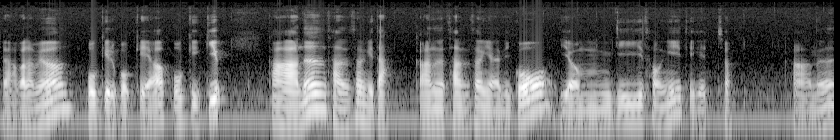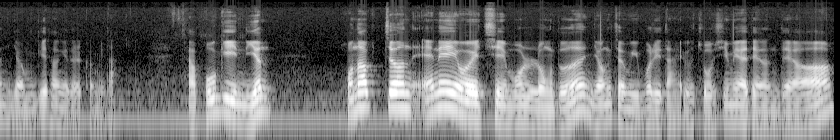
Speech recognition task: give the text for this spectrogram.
자, 그러면 보기를 볼게요. 보기 깁 가는 산성이다. 가는 산성이 아니고 염기성이 되겠죠. 가는 염기성이 될 겁니다. 자, 보기 니은 혼합전 NaOH 몰 농도는 0.2몰이다. 이거 조심해야 되는데요.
